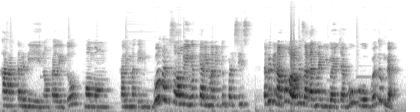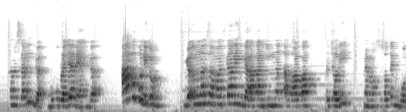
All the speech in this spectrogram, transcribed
karakter di novel itu ngomong kalimat ini, gue akan selalu inget kalimat itu persis. Tapi kenapa kalau misalkan lagi baca buku, gue tuh nggak sama sekali nggak buku pelajaran ya, nggak apa pun itu, nggak ngeh sama sekali, nggak akan inget atau apa kecuali memang sesuatu yang gue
